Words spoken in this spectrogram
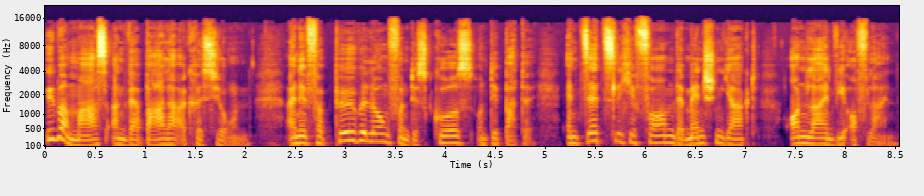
Übermaß an verbaler Aggression, eine Verpöbelung von Diskurs und Debatte, entsetzliche Formen der Menschenjagd online wie offline.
